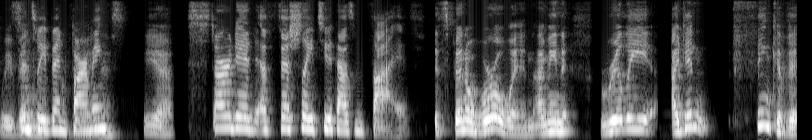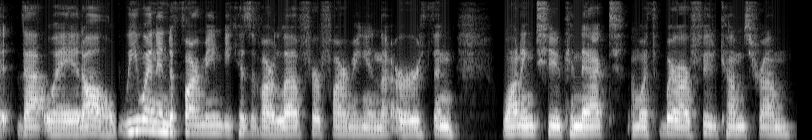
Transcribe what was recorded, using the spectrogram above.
We've Since been we've been farming? This. Yeah. Started officially 2005. It's been a whirlwind. I mean, really, I didn't think of it that way at all. We went into farming because of our love for farming and the earth and wanting to connect with where our food comes from.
